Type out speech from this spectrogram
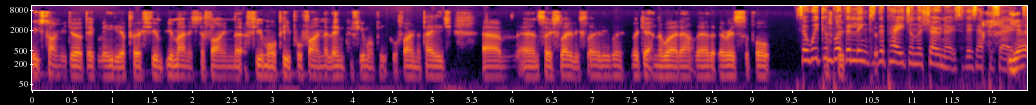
each time you do a big media push, you, you manage to find that a few more people find the link, a few more people find the page, um, and so slowly, slowly, we're, we're getting the word out there that there is support. So we can put the link to the page on the show notes of this episode. Yeah,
